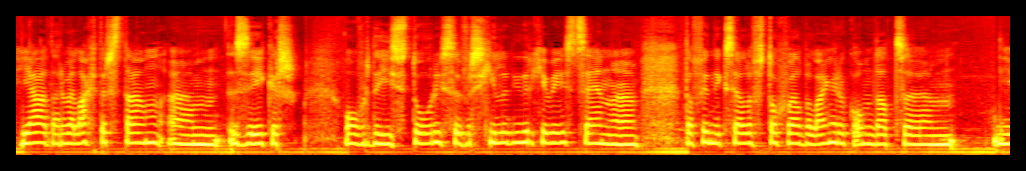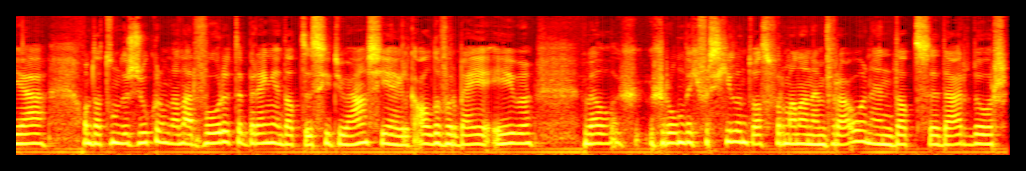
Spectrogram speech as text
ja, daar wel achter staan. Um, zeker over de historische verschillen die er geweest zijn. dat vind ik zelf toch wel belangrijk, omdat. Um, ja, om dat onderzoeken, om dat naar voren te brengen, dat de situatie eigenlijk al de voorbije eeuwen wel grondig verschillend was voor mannen en vrouwen. En dat ze daardoor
